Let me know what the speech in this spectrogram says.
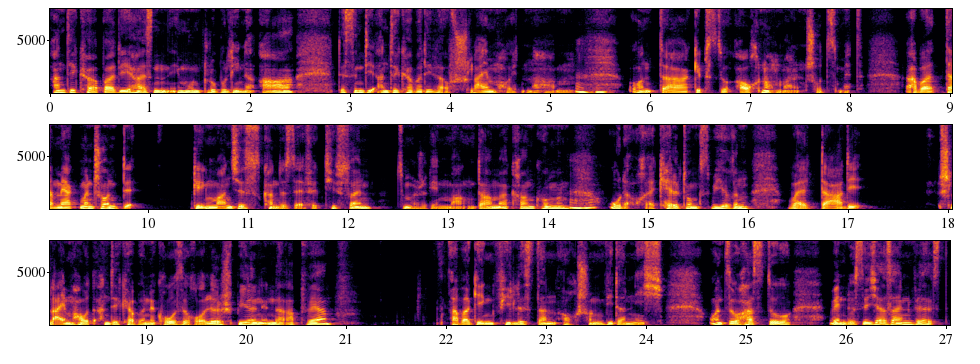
Antikörper, die heißen Immunglobuline A. Das sind die Antikörper, die wir auf Schleimhäuten haben. Mhm. Und da gibst du auch nochmal einen Schutz mit. Aber da merkt man schon, gegen manches kann das sehr effektiv sein, zum Beispiel gegen Magen-Darm-Erkrankungen mhm. oder auch Erkältungsviren, weil da die Schleimhautantikörper eine große Rolle spielen in der Abwehr aber gegen vieles dann auch schon wieder nicht. Und so hast du, wenn du sicher sein willst,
